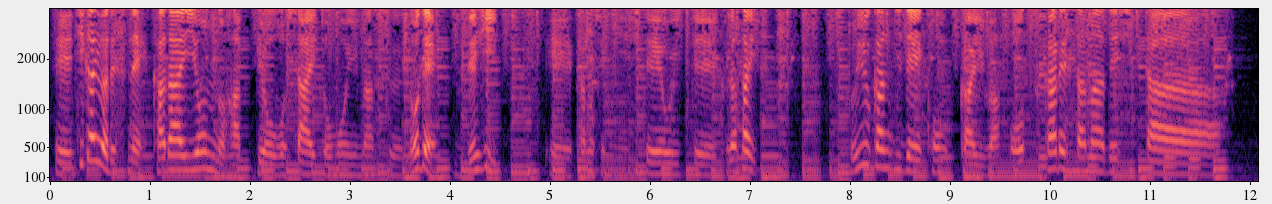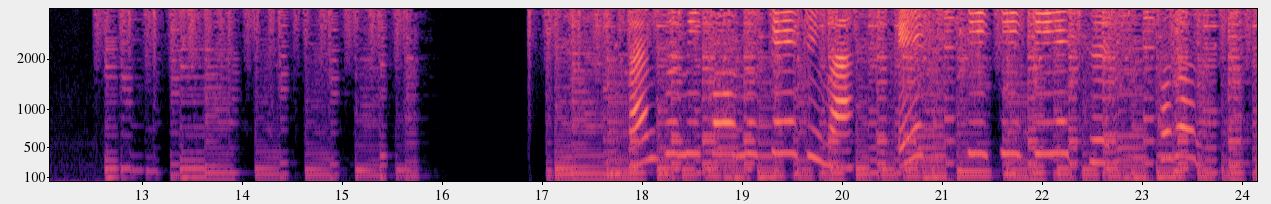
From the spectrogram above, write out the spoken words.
えー次回はですね、課題4の発表をしたいと思いますので、ぜひ、えー楽しみにしておいてください。という感じで、今回はお疲れ様でした。番組ホームページは https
